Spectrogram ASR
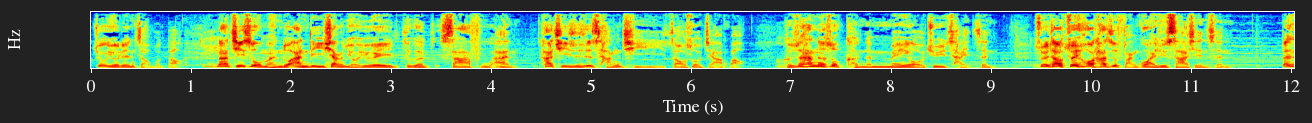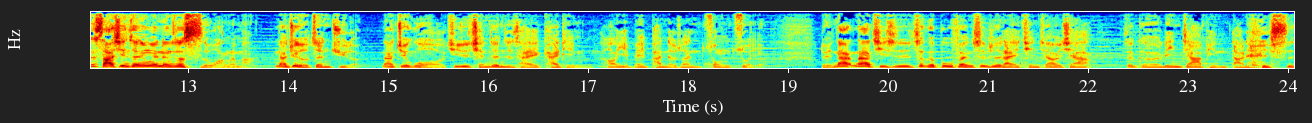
就有点找不到。那其实我们很多案例，像有一位这个杀夫案，他其实是长期遭受家暴，可是他那时候可能没有去采证，所以到最后他是反过来去杀先生。但是杀先生因为那时候死亡了嘛，那就有证据了。那结果其实前阵子才开庭，然后也被判的算重罪哦。对，那那其实这个部分是不是来请教一下这个林家平大律师？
